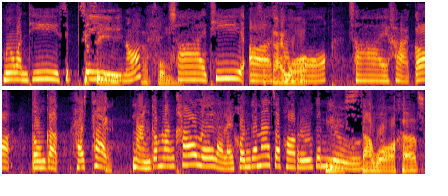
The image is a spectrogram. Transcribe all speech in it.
เมื่อวันที่ 14 เนาะครับผมใช่ที่เอ่อ Skywalk Skywalk ใช่ค่ะ ก็ตรงกับแฮชแท็กหนังกำลังเข้าเลยหลาย ๆ คนก็น่าจะพอรู้กันอยู่ Star Wars ครับใ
